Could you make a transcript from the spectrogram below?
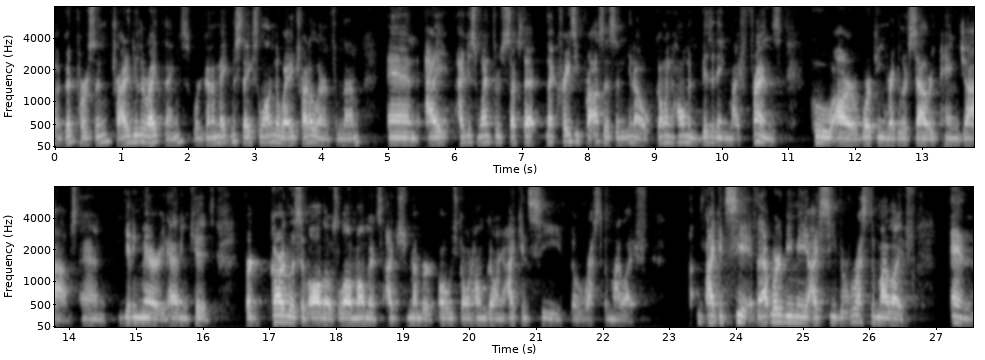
a good person, try to do the right things. We're gonna make mistakes along the way, try to learn from them. And I I just went through such that that crazy process and you know, going home and visiting my friends who are working regular salary paying jobs and getting married, having kids. Regardless of all those low moments, I just remember always going home going, I can see the rest of my life. I could see it. If that were to be me, I see the rest of my life and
